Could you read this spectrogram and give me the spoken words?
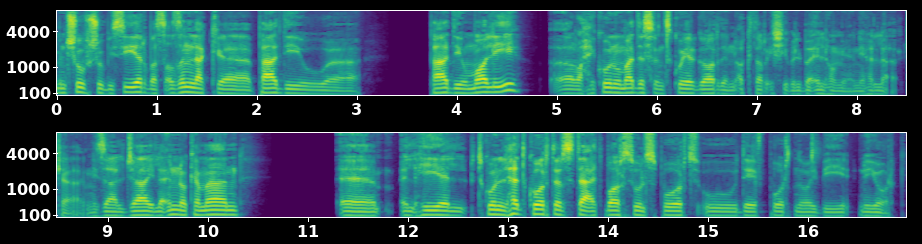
بنشوف شو بيصير بس أظن لك آه، بادي و آه، بادي ومولي راح يكونوا ماديسون سكوير جاردن أكثر إشي بيلبق لهم يعني هلأ كنزال جاي لأنه كمان اللي هي بتكون ال headquarters تاعت Barstool Sports وديف بورتنوي بنيويورك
